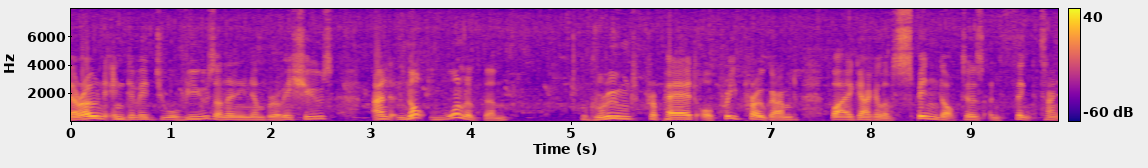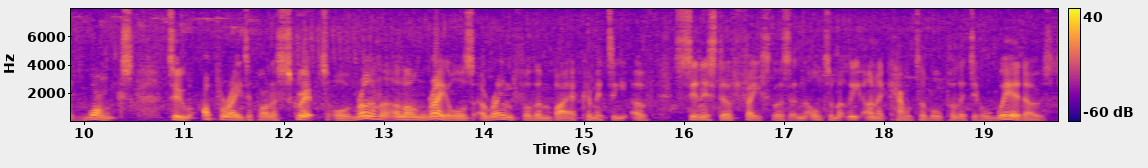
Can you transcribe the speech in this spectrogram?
their own individual views on any number of issues, and not one of them groomed, prepared, or pre programmed by a gaggle of spin doctors and think tank wonks to operate upon a script or run along rails arranged for them by a committee of sinister, faceless, and ultimately unaccountable political weirdos.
